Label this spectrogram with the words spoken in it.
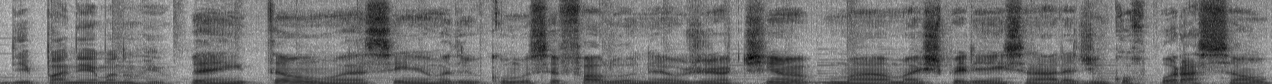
de Ipanema, no Rio. Bem, então, assim, Rodrigo, como você falou, né? Eu já tinha uma, uma experiência na área de incorporação,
